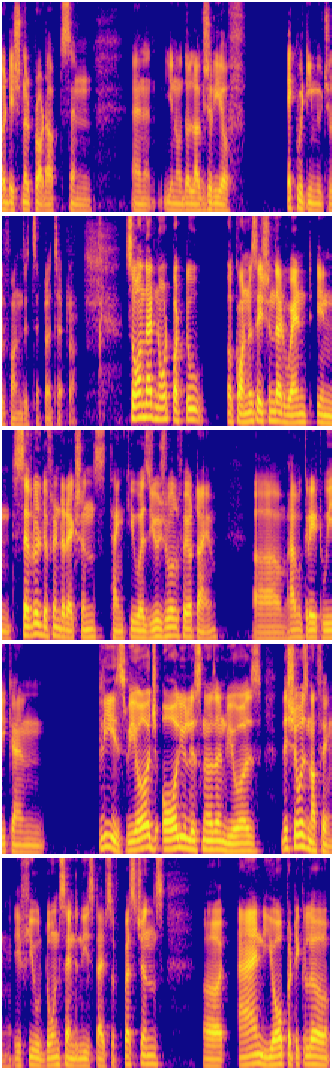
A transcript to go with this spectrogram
additional products and and you know the luxury of equity mutual funds, etc., etc. So on that note, Pattu, a conversation that went in several different directions. Thank you as usual for your time. Um, have a great week and please, we urge all you listeners and viewers. This show is nothing if you don't send in these types of questions uh, and your particular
